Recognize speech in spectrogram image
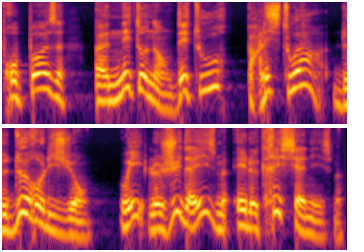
propose un étonnant détour par l'histoire de deux religions, oui, le judaïsme et le christianisme.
